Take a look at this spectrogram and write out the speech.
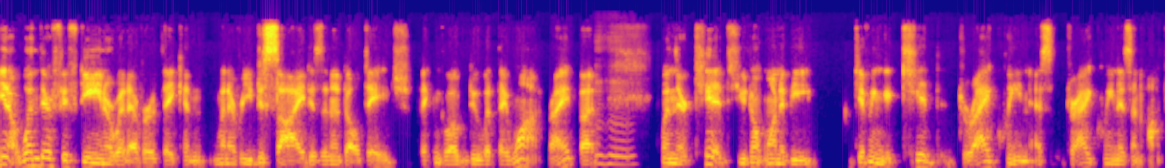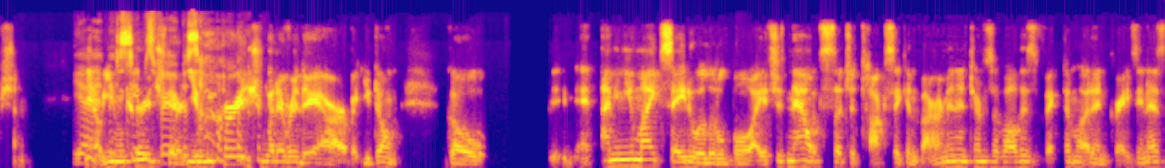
you know, when they're 15 or whatever, they can, whenever you decide is an adult age, they can go out and do what they want, right? But mm-hmm. when they're kids, you don't want to be giving a kid drag queen as drag queen as an option. Yeah, you know, you encourage their, you encourage whatever they are, but you don't go I mean, you might say to a little boy, it's just now it's such a toxic environment in terms of all this victimhood and craziness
